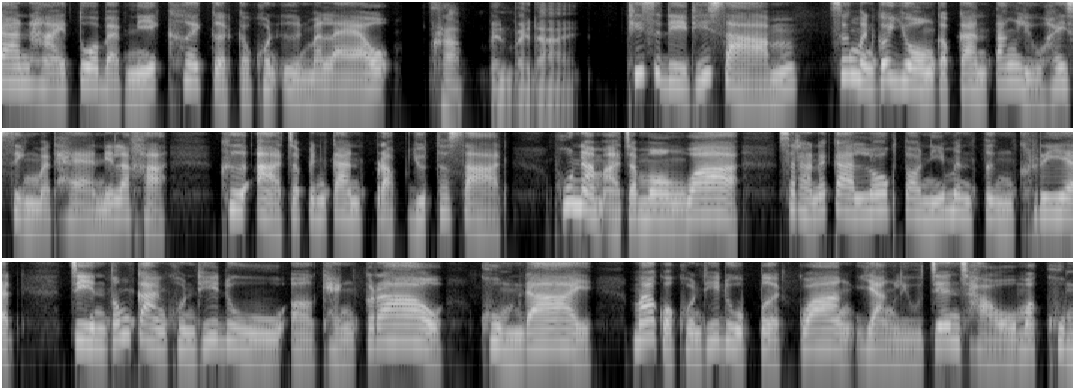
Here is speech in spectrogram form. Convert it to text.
การหายตัวแบบนี้เคยเกิดกับคนอื่นมาแล้ว ครับเป็นไปได้ ทฤษฎีที่ 3 ซึ่งมันก็โยงกับการตั้งหลิวให้ซิงมาแทนนี่แหละค่ะ คืออาจจะเป็นการปรับยุทธศาสตร์ ผู้นำอาจจะมองว่าสถานการณ์โลกตอนนี้มันตึงเครียด จีนต้องการคนที่ดูเอ่อแข็งกร้าว คุมได้ มากกว่าคนที่ดูเปิดกว้าง อย่างหลิวเจี้ยนเฉามาคุม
